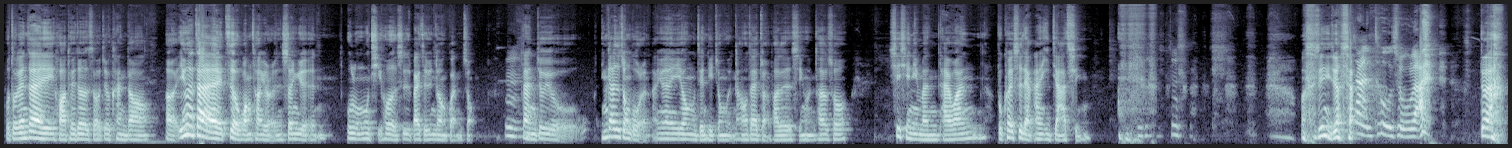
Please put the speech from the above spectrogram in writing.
我昨天在滑推特的时候就看到，呃，因为在自由广场有人声援乌鲁木齐或者是白纸运动的观众，嗯，但就有应该是中国人啊，因为用简体中文，然后再转发这个新闻，他就说：“谢谢你们台湾，不愧是两岸一家亲。”我心里就想，但吐出来。对啊，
